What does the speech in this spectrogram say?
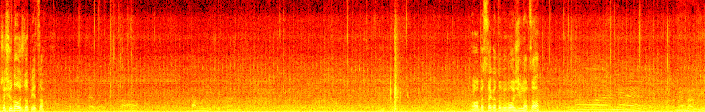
Grzesiu, dołóż do pieca. O, bez tego to by było zimno, co? No nie. Nie no, zimno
